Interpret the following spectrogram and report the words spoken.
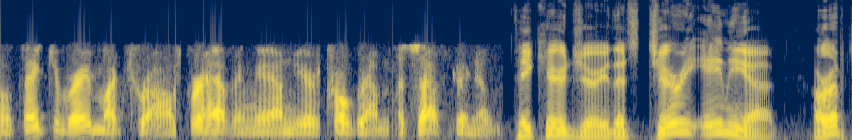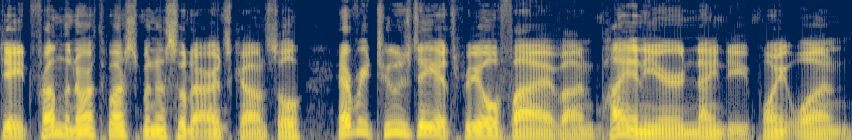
Well, thank you very much, Ralph, for having me on your program this afternoon. Take care, Jerry. That's Jerry Amiot. Our update from the Northwest Minnesota Arts Council every Tuesday at 3:05 on Pioneer 90.1.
